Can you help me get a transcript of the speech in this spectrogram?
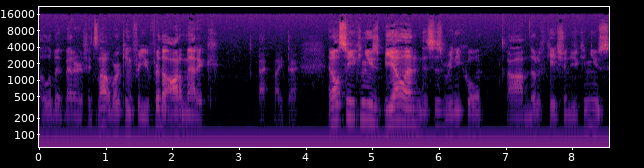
a little bit better if it's not working for you. For the automatic there. And also you can use BLN, this is really cool, um, notification. You can use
